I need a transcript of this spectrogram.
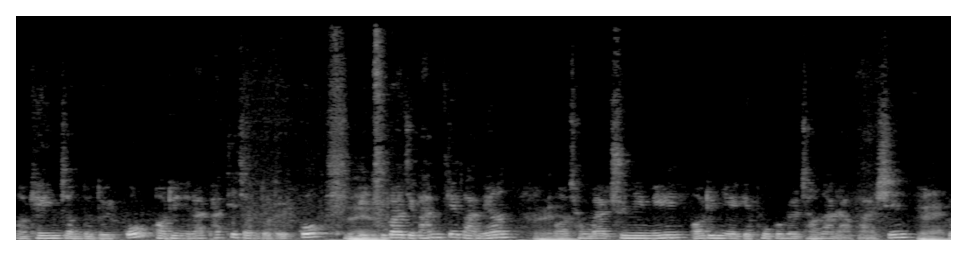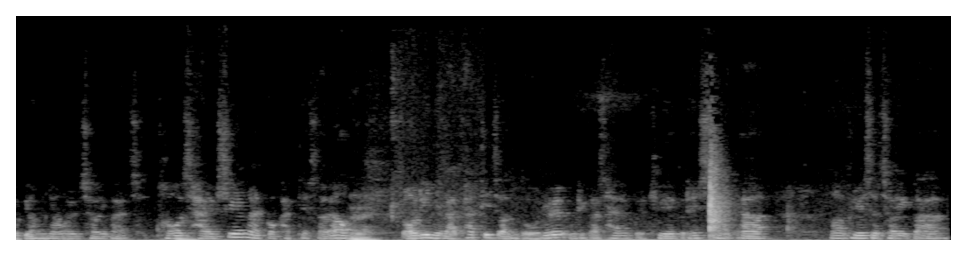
어, 개인 전도도 있고 어린이날 파티 전도도 있고 네. 이두 가지가 함께 가면 네. 어, 정말 주님이 어린이에게 복음을 전하라고 하신 네. 그 명령을 저희가 더 잘 수행할 것 같아서요. 네. 어린이날 파티 전도를 우리가 사역을 기획을 했습니다. 어, 그래서 저희가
